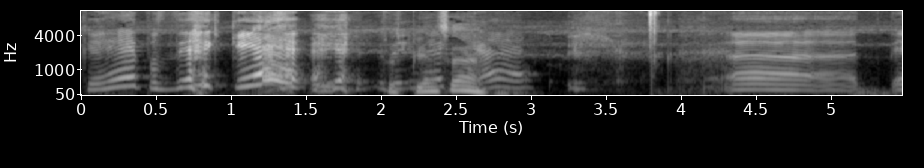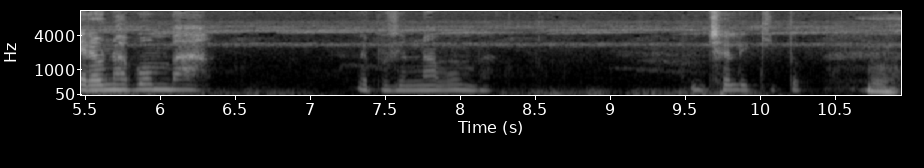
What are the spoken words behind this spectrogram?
¿Qué? Pues ¿de qué? Pues piensa. qué. Ah, era una bomba. Le pusieron una bomba. Un chalequito. No.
